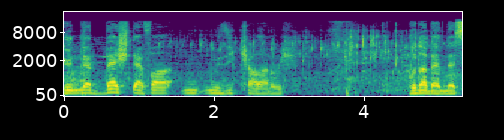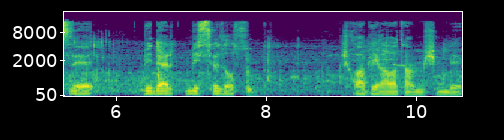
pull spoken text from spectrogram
günde 5 defa mü- müzik çalarmış. Bu da bende size bir der bir söz olsun. Şu kapıyı kapatalım şimdi.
